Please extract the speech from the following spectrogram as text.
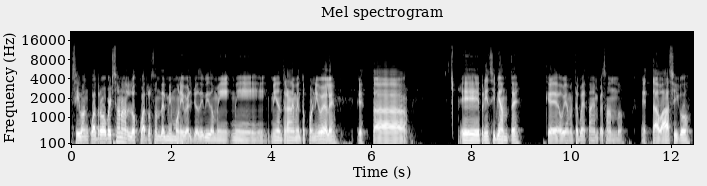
si van cuatro personas, los cuatro son del mismo nivel. Yo divido mi, mi, mis entrenamientos por niveles. Está eh, principiante, que obviamente pues están empezando. Está básico,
